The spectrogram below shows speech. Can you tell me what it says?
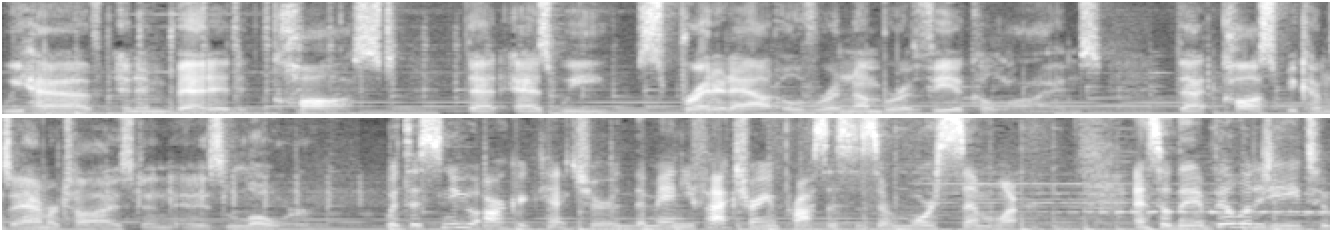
we have an embedded cost that as we spread it out over a number of vehicle lines, that cost becomes amortized and is lower. With this new architecture, the manufacturing processes are more similar. And so the ability to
